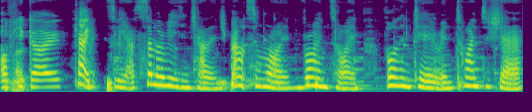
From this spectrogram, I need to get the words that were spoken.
Off you go. Kay. So we have summer reading challenge, bounce and rhyme, rhyme time, volunteering, time to share,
